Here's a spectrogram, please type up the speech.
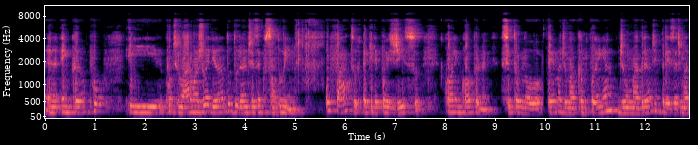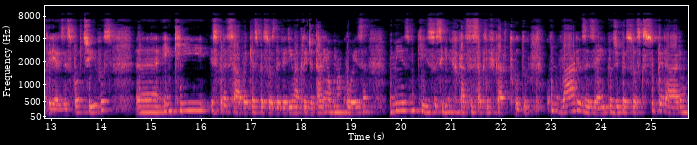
é, em campo e continuaram ajoelhando durante a execução do hino. O fato é que depois disso, Colin Kaepernick se tornou tema de uma campanha de uma grande empresa de materiais esportivos uh, em que expressava que as pessoas deveriam acreditar em alguma coisa, mesmo que isso significasse sacrificar tudo, com vários exemplos de pessoas que superaram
